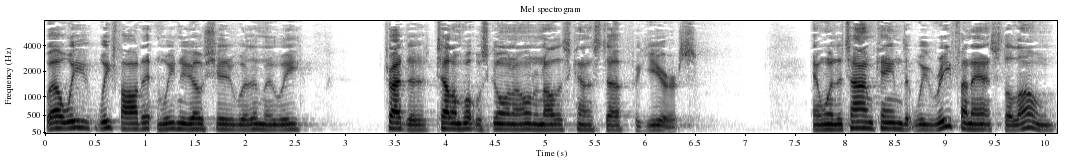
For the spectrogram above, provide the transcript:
Well, we, we fought it and we negotiated with them and we tried to tell them what was going on and all this kind of stuff for years. And when the time came that we refinanced the loan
